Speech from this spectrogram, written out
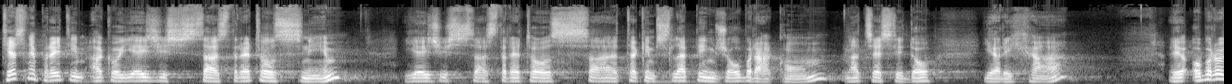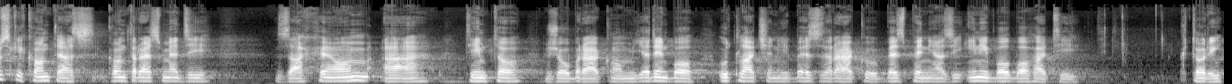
Tesne predtým, ako Ježiš sa stretol s ním, Ježiš sa stretol s takým slepým žobrákom na ceste do Jericha, je obrovský kontrast, kontrast medzi Zacheom a týmto žobrákom. Jeden bol utlačený bez zráku, bez peniazy, iný bol bohatý, ktorý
